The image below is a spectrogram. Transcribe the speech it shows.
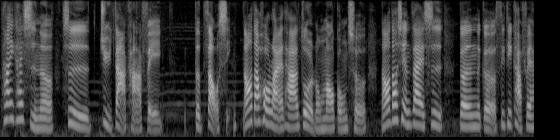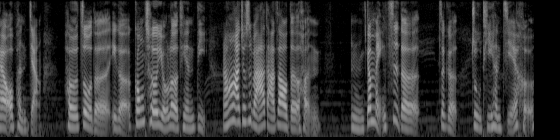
它一开始呢是巨大咖啡。的造型，然后到后来它做了龙猫公车，然后到现在是跟那个 City 咖啡还有 Open 奖合作的一个公车游乐天地，然后它就是把它打造的很，嗯，跟每一次的这个主题很结合，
